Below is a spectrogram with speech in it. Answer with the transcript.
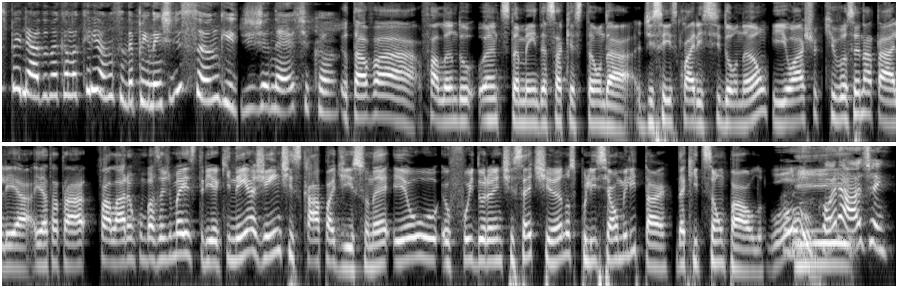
espelhado naquela criança, independente de sangue, de genética. Eu tava falando antes também dessa questão da, de ser esclarecido ou não, e eu acho que você, Natália, e a, e a Tatá falaram com bastante maestria, que nem a gente escapa disso, né? Eu, eu fui durante sete anos policial militar daqui de São Paulo. Uou! E- Coragem.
